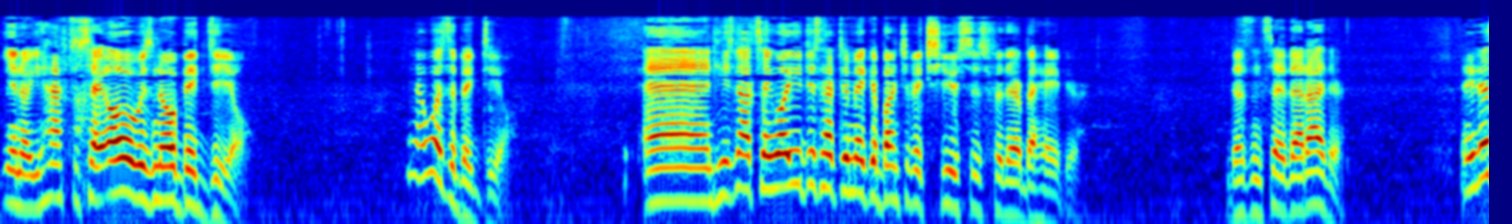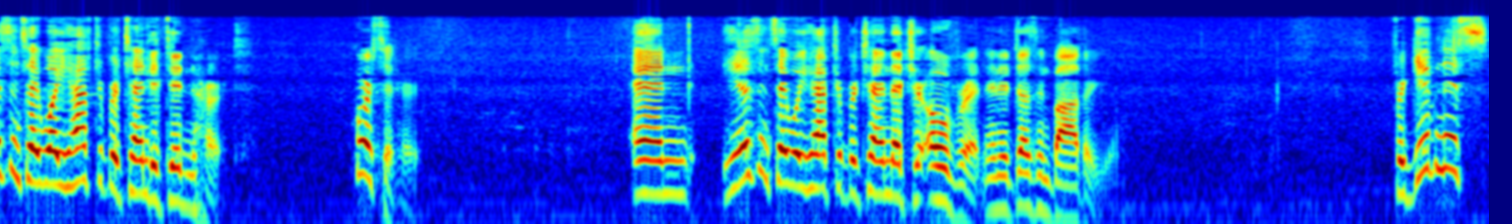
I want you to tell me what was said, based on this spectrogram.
you know, you have to say, oh, it was no big deal. Yeah, it was a big deal. And he's not saying, well, you just have to make a bunch of excuses for their behavior. He doesn't say that either. And he doesn't say, well, you have to pretend it didn't hurt. Of course it hurt. And he doesn't say, well, you have to pretend that you're over it and it doesn't bother you. Forgiveness,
